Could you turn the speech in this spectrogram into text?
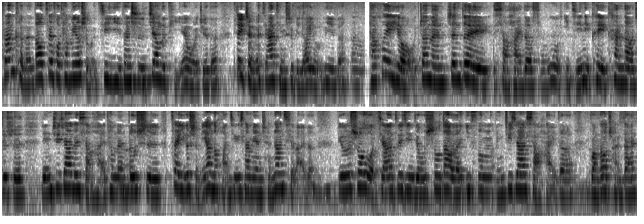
虽然可能到最后他没有什么记忆，但是这样的体验，我觉得对整个家庭是比较有利的。嗯，还会有专门针对小孩的服务，以及你可以看到，就是邻居家的小孩，他们都是在一个什么样的环境下面成长起来的。比如说，我家最近就收到了一封邻居家小孩的广告传单，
